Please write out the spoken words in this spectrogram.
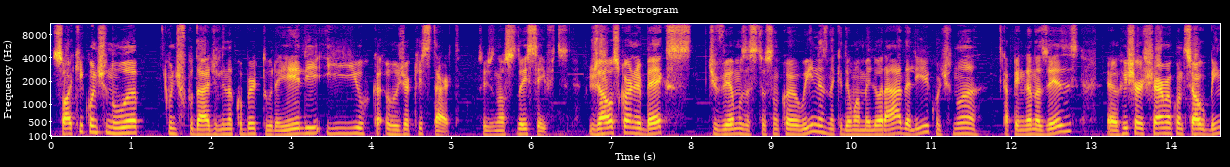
Só que continua com dificuldade ali na cobertura. Ele e o, o Jaquir Start, ou seja, os nossos dois safeties. Já os cornerbacks, tivemos a situação com o Williams, né, que deu uma melhorada ali, continua capengando às vezes. É, o Richard Sherman aconteceu algo bem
